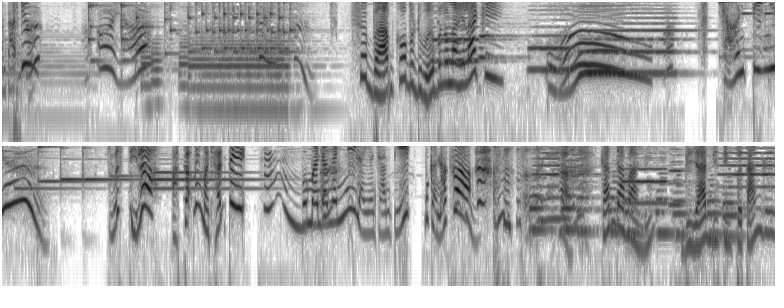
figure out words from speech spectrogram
orang tak ada? Alah. Sebab kau berdua belum lahir lagi. Oh. Cantiknya. Mestilah. Akak memang cantik. Pemandangan ni lah yang cantik. Bukan akak. Ha, kan dah malu? Biar ditimpa tangga.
